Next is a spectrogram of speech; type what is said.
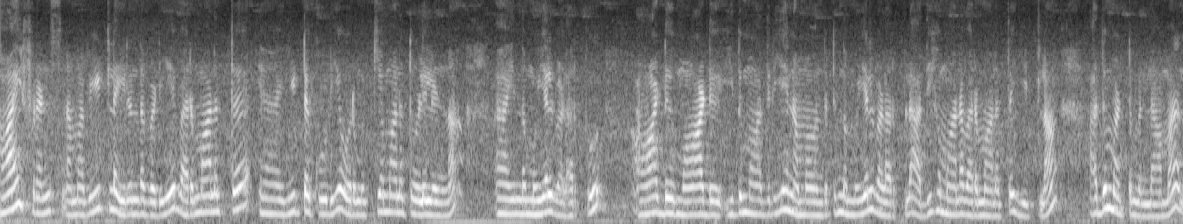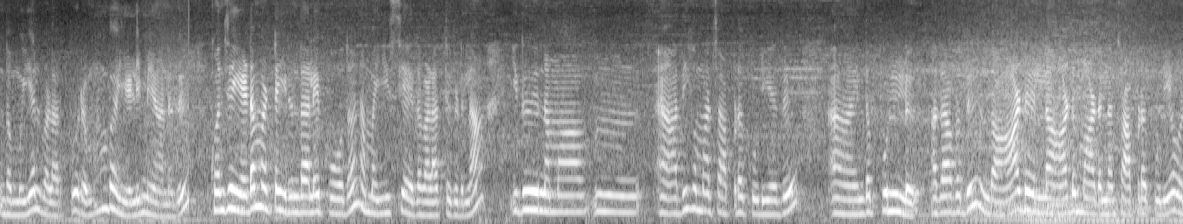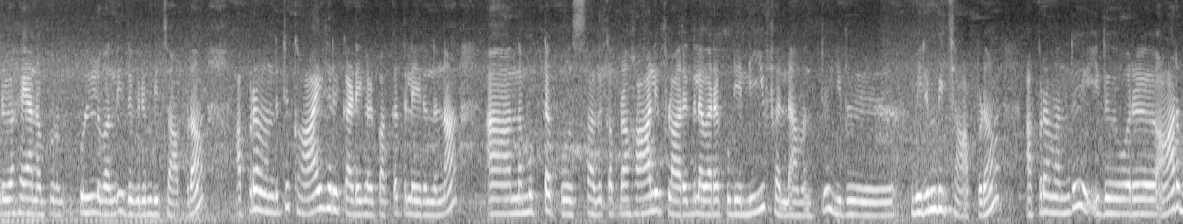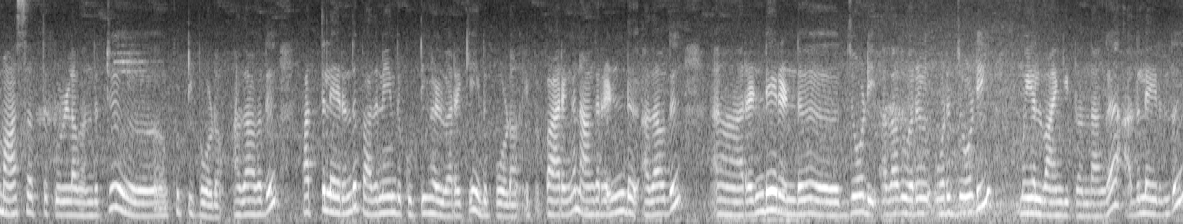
Hi friends நம்ம வீட்டில் இருந்தபடியே வருமானத்தை ஈட்டக்கூடிய ஒரு முக்கியமான தொழிலுன்னா இந்த முயல் வளர்ப்பு. ஆடு மாடு இது மாதிரியே நம்ம வந்துட்டு இந்த முயல் வளர்ப்பில் அதிகமான வருமானத்தை ஈட்டலாம். அது மட்டும் இல்லாமல் இந்த முயல் வளர்ப்பு ரொம்ப எளிமையானது. கொஞ்சம் இடம் மட்டும் இருந்தாலே போதும் நம்ம ஈஸியாக இதை வளர்த்துக்கிடலாம். இது நம்ம அதிகமாக சாப்பிடக்கூடியது இந்த புல் அதாவது இந்த ஆடு எல்லாம் ஆடு மாடெல்லாம் சாப்பிடக்கூடிய ஒரு வகையான புல் புல் வந்து இது விரும்பி சாப்பிடும். அப்புறம் வந்துட்டு காய்கறி கடைகள் பக்கத்தில் இருந்துன்னா அந்த முட்டைக்கோஸ் அதுக்கப்புறம் காலிஃப்ளவர் இதில் வரக்கூடிய லீஃப் எல்லாம் வந்துட்டு இது விரும்பி சாப்பிடும். அப்புறம் வந்து இது ஒரு ஆறு மாதத்துக்குள்ளே வந்துட்டு குட்டி போடும். அதாவது பத்துலேருந்து பதினைந்து குட்டிகள் வரைக்கும் இது போடும். இப்போ பாருங்கள் நாங்கள் ரெண்டு அதாவது ரெண்டே ரெண்டு ஜோடி அதாவது ஒரு ஒரு ஜோடி முயல் வாங்கிட்டு வந்தாங்க. அதில் இருந்து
